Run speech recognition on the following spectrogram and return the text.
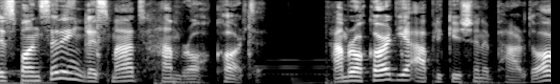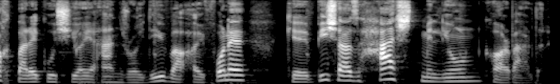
اسپانسر این قسمت همراه کارته همراه کارت یه اپلیکیشن پرداخت برای گوشی های اندرویدی و آیفونه که بیش از 8 میلیون کاربر داره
